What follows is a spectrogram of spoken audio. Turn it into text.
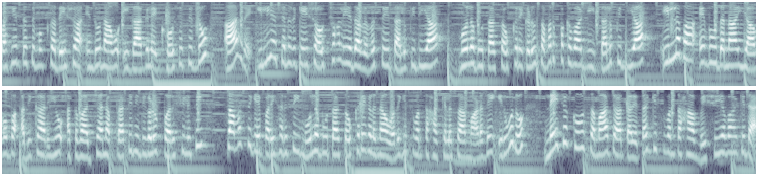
ಬಹಿರ್ದೆಸೆ ಮುಕ್ತ ದೇಶ ಎಂದು ನಾವು ಈಗಾಗಲೇ ಘೋಷಿಸಿದ್ದು. ಆದರೆ ಇಲ್ಲಿಯ ಜನರಿಗೆ ಶೌಚಾಲಯದ ವ್ಯವಸ್ಥೆ ತಲುಪಿದೆಯಾ? ಮೂಲಭೂತ ಸೌಕರ್ಯಗಳು ಸಮರ್ಪಕವಾಗಿ ತಲುಪಿದೆಯಾ? ಇಲ್ಲವಾ ಎಂಬುದನ್ನು ಯಾವೊಬ್ಬ ಅಧಿಕಾರಿಯೂ ಅಥವಾ ಜನಪ್ರತಿನಿಧಿಗಳು ಪರಿಶೀಲಿಸಿ, ಸಮಸ್ಯೆಗೆ ಪರಿಹರಿಸಿ ಮೂಲಭೂತ ಸೌಕರ್ಯಗಳನ್ನು ಒದಗಿಸುವಂತಹ ಕೆಲಸ ಮಾಡದೇ ಇರುವುದು ನಿಜಕ್ಕೂ ಸಮಾಜ ತಲೆ ತಗ್ಗಿಸುವಂತಹ ವಿಷಯವಾಗಿದೆ.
